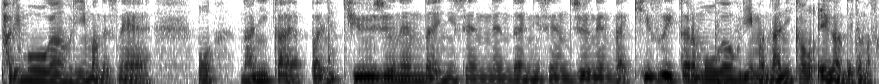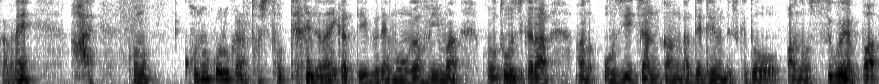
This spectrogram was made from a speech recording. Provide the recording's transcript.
ぱりモーガン・フリーマンですね。もう何かやっぱり90年代2000年代2010年代気づいたらモーガン・フリーマン何かの映画に出てますからね。はい。このこの頃から年取ってないんじゃないかっていうぐらいモーガン・フリーマンこの当時からあのおじいちゃん感が出てるんですけどあのすごいやっぱ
